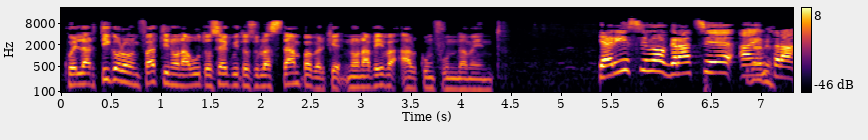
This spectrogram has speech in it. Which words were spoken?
Quell'articolo infatti non ha avuto seguito sulla stampa perché non aveva alcun fondamento. Chiarissimo, grazie a entrambi.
